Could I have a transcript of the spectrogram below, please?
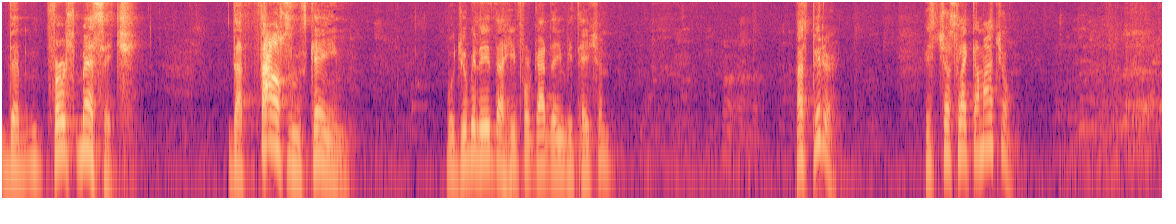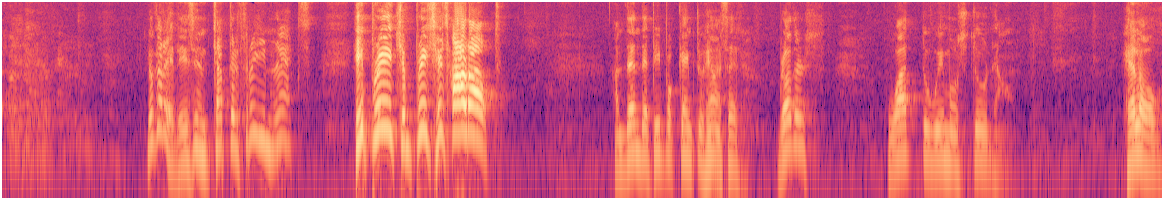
the first message that thousands came would you believe that he forgot the invitation? That's Peter. He's just like Camacho. Look at it. It's in chapter 3 in Acts. He preached and preached his heart out. And then the people came to him and said, Brothers, what do we must do now? Hello,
